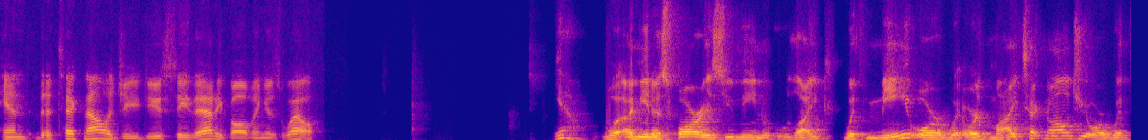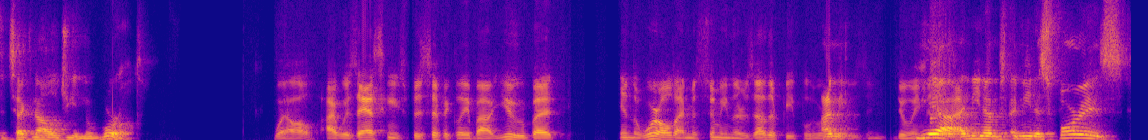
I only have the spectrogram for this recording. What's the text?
And the technology, do you see that evolving as well? Yeah. Well, I mean, as far as you mean, like with me or or my technology, or with the technology in the world. Well, I was asking specifically about you, but in the world, I'm assuming there's other people who are I mean, using, doing. Yeah, that. I mean, I'm, I mean, as far as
